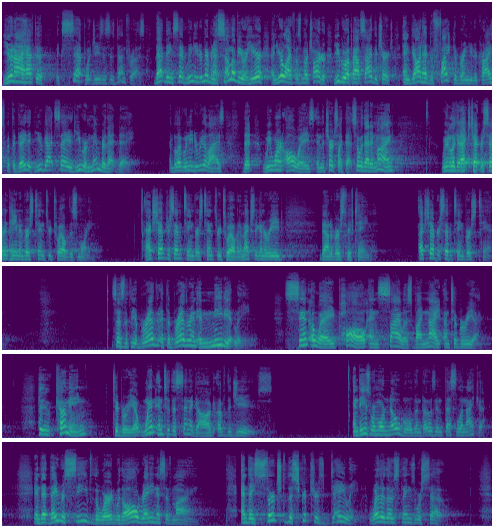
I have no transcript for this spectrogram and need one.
You and I have to accept what Jesus has done for us. That being said, we need to remember now, some of you are here and your life was much harder. You grew up outside the church and God had to fight to bring you to Christ, but the day that you got saved, you remember that day. And beloved, we need to realize that we weren't always in the church like that. So, with that in mind, we're going to look at Acts chapter 17 and verse 10 through 12 this morning. Acts chapter 17, verse 10 through 12, and I'm actually going to read down to verse 15. Acts chapter 17, verse 10 says that the, brethren, the brethren immediately sent away Paul and Silas by night unto Berea, who, coming to Berea, went into the synagogue of the Jews. And these were more noble than those in Thessalonica, in that they received the word with all readiness of mind. And they searched the scriptures daily whether those things were so.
